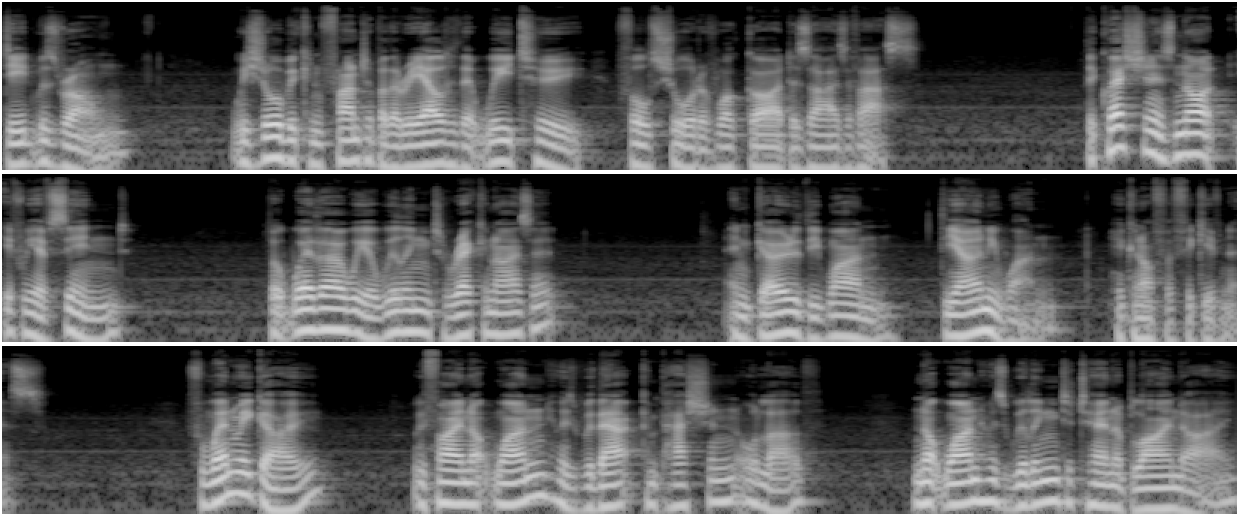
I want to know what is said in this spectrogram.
did was wrong, we should all be confronted by the reality that we too fall short of what God desires of us. The question is not if we have sinned, but whether we are willing to recognize it and go to the one, the only one, who can offer forgiveness. For when we go, we find not one who is without compassion or love, not one who is willing to turn a blind eye,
